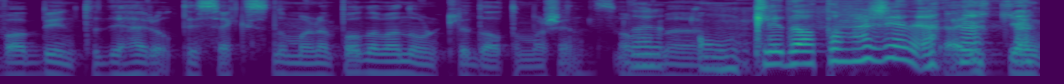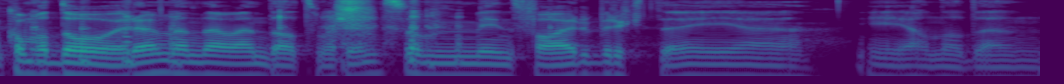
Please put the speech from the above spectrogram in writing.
Hva begynte de her 86-numrene på? Det var en ordentlig datamaskin. Som, det var en eh, ordentlig datamaskin, ja. ja, ikke en Commodore, men det var en datamaskin som min far brukte i, eh, i Han hadde en,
